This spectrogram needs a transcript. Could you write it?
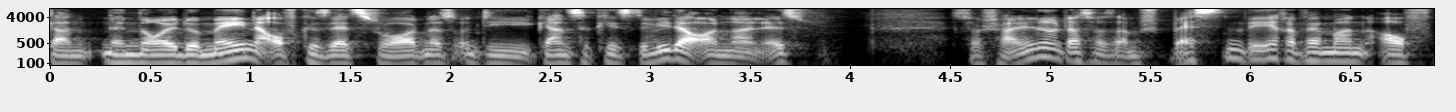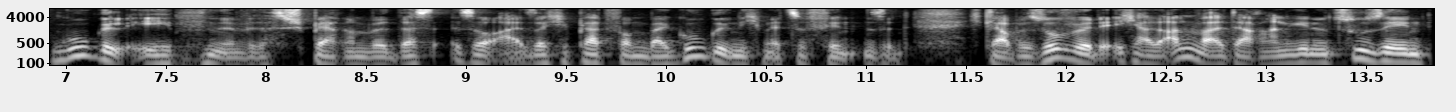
dann eine neue Domain aufgesetzt worden ist und die ganze Kiste wieder online ist, ist wahrscheinlich nur das, was am besten wäre, wenn man auf Google-Ebene das sperren würde, dass so solche Plattformen bei Google nicht mehr zu finden sind. Ich glaube, so würde ich als Anwalt daran gehen und zusehen,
